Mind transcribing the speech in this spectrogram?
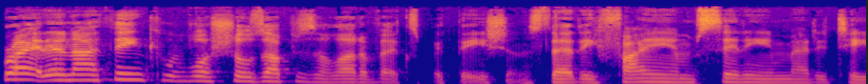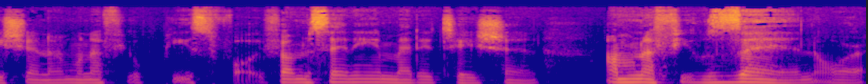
Right, and I think what shows up is a lot of expectations. That if I am sitting in meditation, I'm going to feel peaceful. If I'm sitting in meditation, I'm going to feel zen or,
